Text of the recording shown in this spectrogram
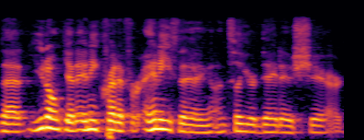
that you don't get any credit for anything until your data is shared,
